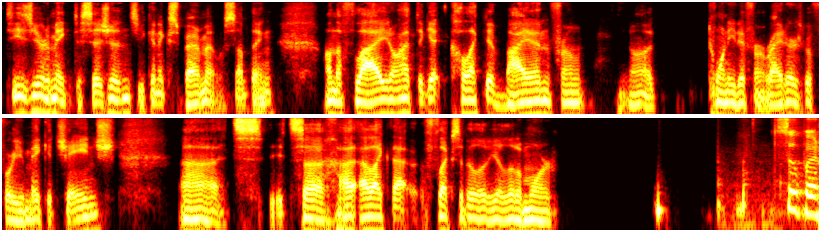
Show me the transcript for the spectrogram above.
it's easier to make decisions. You can experiment with something on the fly. You don't have to get collective buy-in from you know 20 different writers before you make a change. Uh, it's it's uh, I, I like that flexibility a little more. Super.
